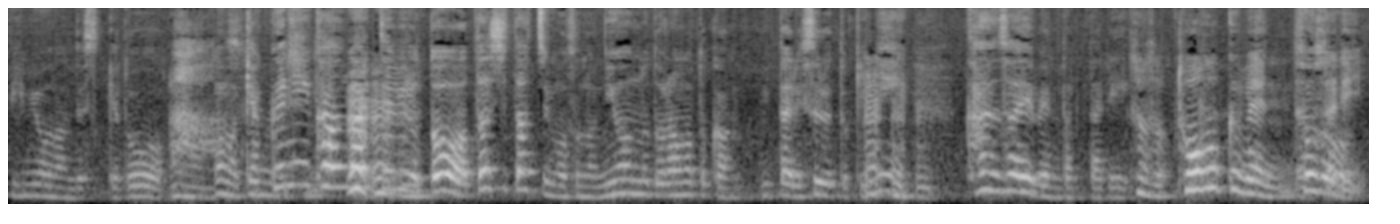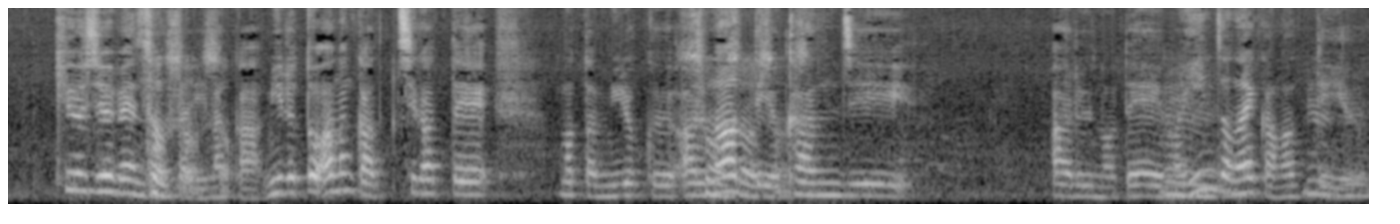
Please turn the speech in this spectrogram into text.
微妙なんですけどあまあ逆に考えてみると、私たちもその日本のドラマとか見たりする時に、うんうんうん。関西弁だったりそうそう東北弁だったり。九州弁だったりなんか見るとあなんか違ってまた魅力あるなっていう。感じあるのでまあうんいいんじゃないかなっていう、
